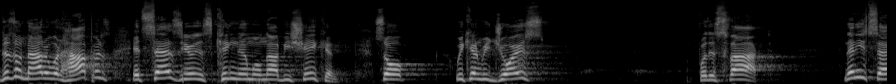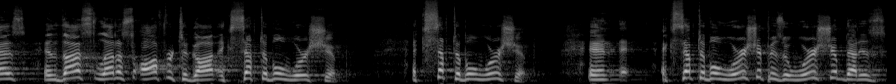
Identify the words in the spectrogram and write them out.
Doesn't matter what happens. It says here his kingdom will not be shaken. So we can rejoice for this fact. Then he says, and thus let us offer to God acceptable worship. Acceptable worship. And acceptable worship is a worship that is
